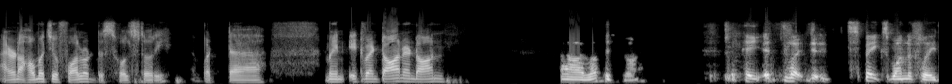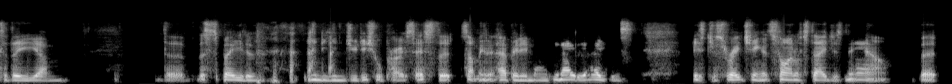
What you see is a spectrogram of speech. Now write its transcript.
i don't know how much you followed this whole story but uh, i mean it went on and on Oh, I love this guy. He it, like, it speaks wonderfully to the um, the the speed of Indian judicial process that something that happened in 1988 is is just reaching its final stages now. But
